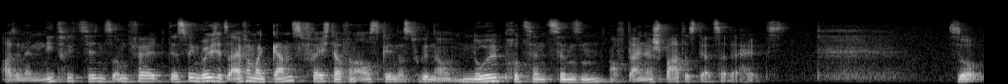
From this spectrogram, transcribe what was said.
also in einem Niedrigzinsumfeld. Deswegen würde ich jetzt einfach mal ganz frech davon ausgehen, dass du genau 0% Zinsen auf dein Erspartes derzeit erhältst. So,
